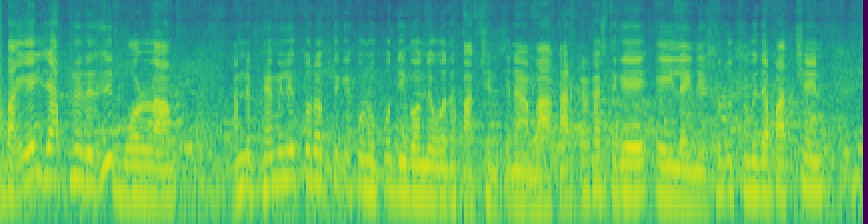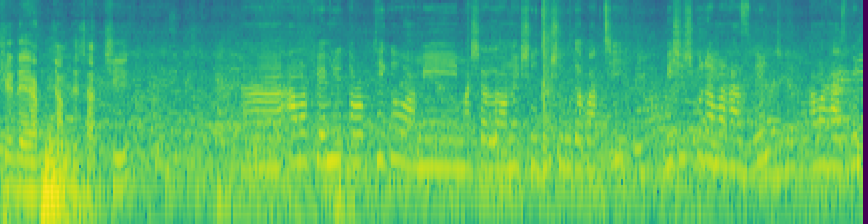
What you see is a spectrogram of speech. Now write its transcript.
আবার এই যে আপনাদের যে বললাম, আপনি ফ্যামিলির তরফ থেকে কোনো প্রতিবন্ধকতা পাচ্ছেন কিনা বা কার কার কাছ থেকে এই লাইনে সুযোগ সুবিধা পাচ্ছেন, সেটাই আমি জানতে চাচ্ছি। আমার ফ্যামিলির তরফ থেকেও আমি মাসাল্লাহ অনেক সুযোগ সুবিধা পাচ্ছি। বিশেষ করে আমার হাজবেন্ড আমার হাজবেন্ড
